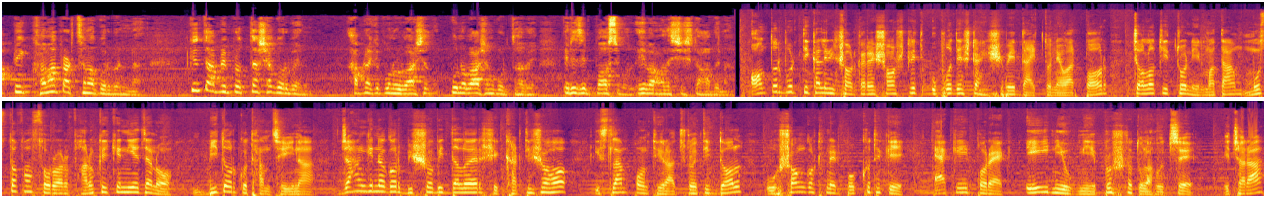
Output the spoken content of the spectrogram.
আপনি ক্ষমা প্রার্থনা করবেন না, কিন্তু আপনি প্রত্যাশা করবেন আপনাকে পুনর্বাসন পুনর্বাসন করতে হবে। ইট ইজ ইম্পসিবল এই বাংলাদেশে সেটা হবে না। অন্তর্বর্তীকালীন সরকারের সংস্কৃত উপদেষ্টা হিসেবে দায়িত্ব নেওয়ার পর চলচ্চিত্র নির্মাতা মুস্তফা সরোয়ার ফারুকিকে নিয়ে যেন বিতর্ক থামছেই না। জাহাঙ্গীরনগর বিশ্ববিদ্যালয়ের শিক্ষার্থীসহ ইসলামপন্থী রাজনৈতিক দল ও সংগঠনের পক্ষ থেকে একের পর এক এই নিয়োগ নিয়ে প্রশ্ন তোলা হচ্ছে। এছাড়া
